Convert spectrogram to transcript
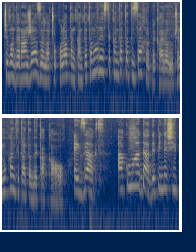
ce mă deranjează la ciocolată în cantitate mare este cantitatea de zahăr pe care o aduce, nu cantitatea de cacao. Exact. Acum, da, depinde și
